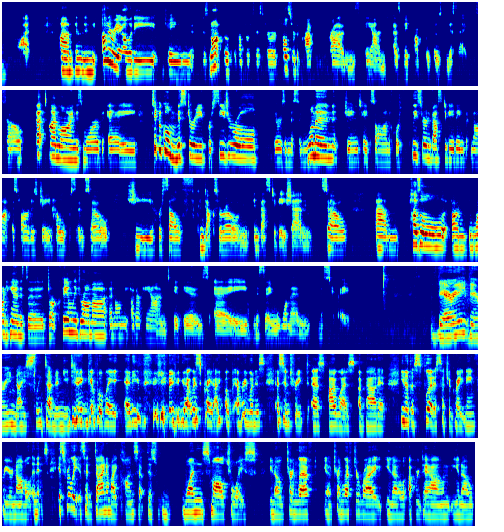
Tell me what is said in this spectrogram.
Um, and then the other reality, Jane does not go pick up her sister, tells her to crash with friends, and Esme promptly goes missing. So that timeline is more of a typical mystery procedural. There is a missing woman. Jane takes on, of course, the police are investigating, but not as hard as Jane hopes. And so she herself conducts her own investigation. So, um, Puzzle, on the one hand, it's a dark family drama, and on the other hand, it is a missing woman mystery. Very, very nicely done. And you didn't give away anything. that was great. I hope everyone is as intrigued as I was about it. You know, the split is such a great name for your novel. And it's it's really it's a dynamite concept, this one small choice, you know, turn left, you know, turn left or right, you know, up or down, you know.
